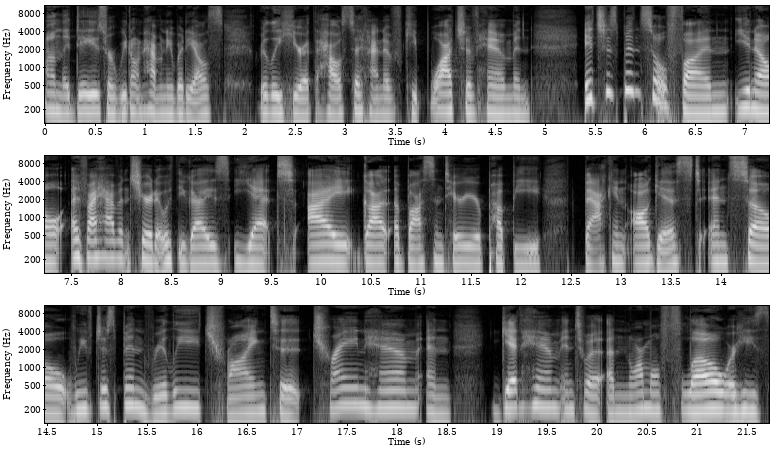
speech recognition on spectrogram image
on the days where we don't have anybody else really here at the house to kind of keep watch of him and it's just been so fun. You know, if I haven't shared it with you guys yet, I got a Boston Terrier puppy back in August. And so we've just been really trying to train him and get him into a, a normal flow where he's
